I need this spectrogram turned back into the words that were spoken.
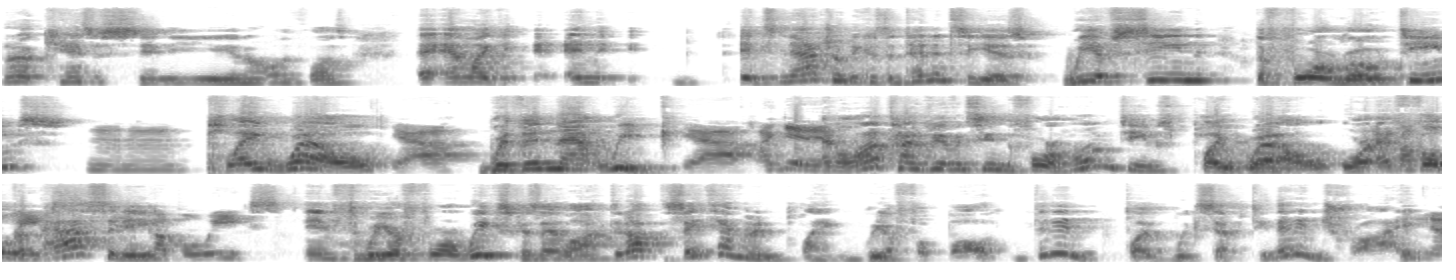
You know, Kansas City, you know, they've lost, and, and like, and it's natural because the tendency is we have seen the four road teams hmm play well Yeah, within that week. yeah, I get it. And a lot of times we haven't seen the four home teams play well or at full weeks, capacity in a couple weeks. in three or four weeks because they locked it up. The Saints haven't been playing real football. They didn't play week 17. They didn't try. No,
